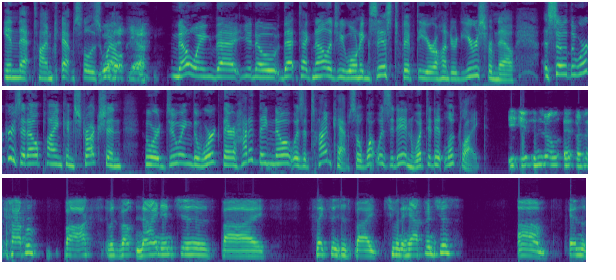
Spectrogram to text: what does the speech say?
in that time capsule as well. yeah. Knowing that, you know, that technology won't exist 50 or 100 years from now. So the workers at Alpine Construction who are doing the work there, how did they know it was a time capsule? What was it in? What did it look like? It, it, was a, it was a copper box. It was about nine inches by six inches by two and a half inches. Um, and the,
